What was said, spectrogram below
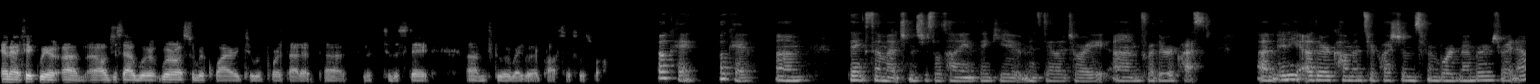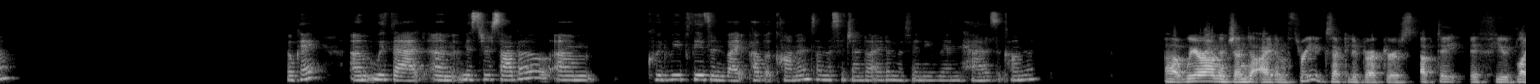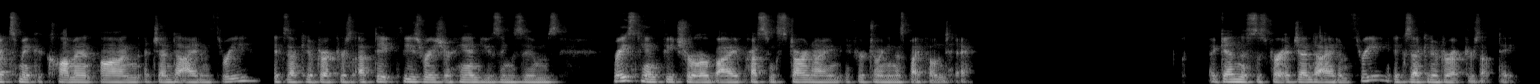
and I think we're, um, I'll just add, we're, we're also required to report that at, uh, to the state um, through a regular process as well. Okay, okay. Um, thanks so much, Mr. Soltani, and thank you, Ms. De La Torre, um, for the request. Um, any other comments or questions from board members right now? Okay, um, with that, Mr. Sabo, could we please invite public comments on this agenda item if anyone has a comment? Uh, we are on agenda item three, executive director's update. If you'd like to make a comment on agenda item three, executive director's update, please raise your hand using Zoom's raised hand feature or by pressing star nine if you're joining us by phone today. Again, this is for agenda item three, executive director's update.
